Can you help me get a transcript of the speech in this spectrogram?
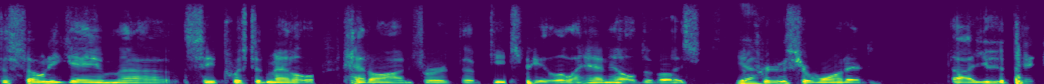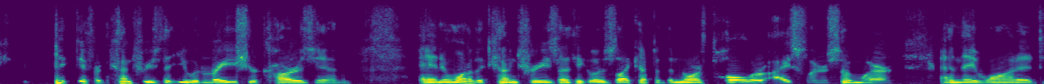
The Sony game, uh, see, Twisted Metal Head On for the PSP, little handheld device. Yeah. The producer wanted uh, you to pick pick different countries that you would race your cars in, and in one of the countries, I think it was like up at the North Pole or Iceland or somewhere, and they wanted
